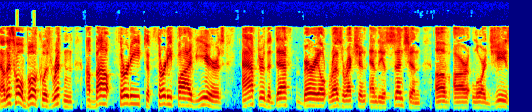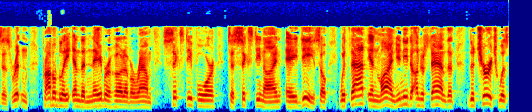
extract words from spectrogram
Now, this whole book was written about 30 to 35 years after the death, burial, resurrection, and the ascension of our Lord Jesus, written probably in the neighborhood of around 64 to 69 AD. So with that in mind, you need to understand that the church was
